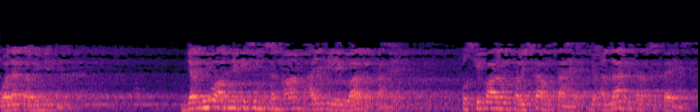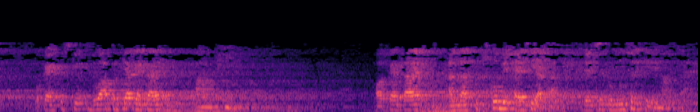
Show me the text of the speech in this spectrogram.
ولك بمثل۔ جب وہ اپنے کسی مسلمان بھائی کے لیے دعا کرتا ہے، اس کے پاس جو فرشتہ ہوتا ہے جو اللہ کی طرف سے طے ہے، وہ کہ اس کی دعا پر کیا کہتا ہے؟ آمین۔ اور کہتا ہے، اللہ تجھ کو بھی ایسی آتا ہے جیسے تو دوسرے کے لیے مانگ رہا ہے۔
